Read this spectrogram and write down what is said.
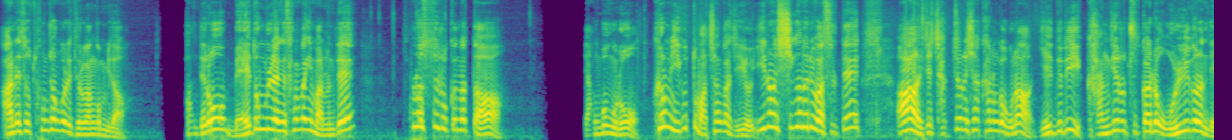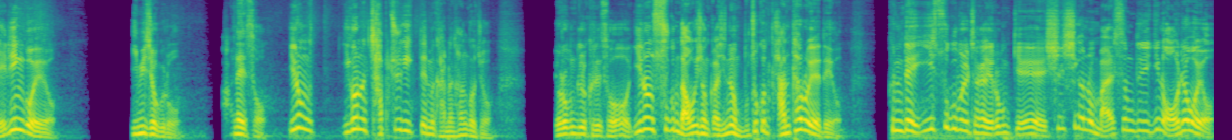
안에서 통정거래 들어간 겁니다. 반대로 매도 물량이 상당히 많은데 플러스로 끝났다. 양봉으로. 그럼 이것도 마찬가지예요. 이런 시그널이 왔을 때 아, 이제 작전을 시작하는 거구나. 얘들이 강제로 주가를 올리거나 내린 거예요. 임의적으로. 안에서. 이런 이거는 잡주기이기 때문에 가능한 거죠. 여러분들 그래서 이런 수급 나오기 전까지는 무조건 단타로 해야 돼요. 근데 이 수급을 제가 여러분께 실시간으로 말씀드리기는 어려워요.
